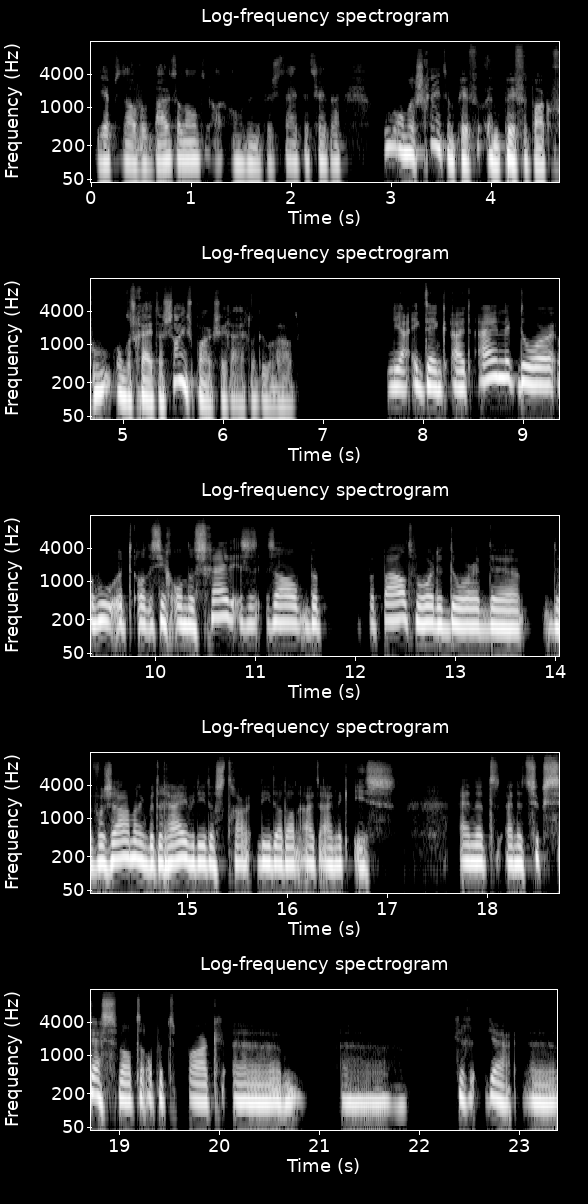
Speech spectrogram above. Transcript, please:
je hebt het over buitenland, andere universiteiten, et cetera. Hoe onderscheidt een, pivot, een pivotpark of hoe onderscheidt een science park zich eigenlijk überhaupt? Ja, ik denk uiteindelijk door hoe het zich onderscheidt, zal bepaald worden door de, de verzameling bedrijven die er, die er dan uiteindelijk is. En het, en het succes wat op het park uh, uh, ja, uh,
